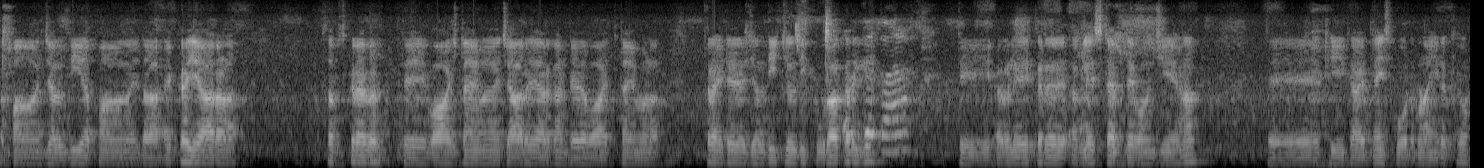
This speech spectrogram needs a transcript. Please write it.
ਆਪਾਂ ਜਲਦੀ ਆਪਾਂ ਜਿਹੜਾ 1000 ਵਾਲਾ ਸਬਸਕ੍ਰਾਈਬਰ ਤੇ ਵਾਚ ਟਾਈਮ 4000 ਘੰਟੇ ਦਾ ਵਾਚ ਟਾਈਮ ਵਾਲਾ ਕ੍ਰਾਈਟੇਰੀਆ ਜਲਦੀ ਜਲਦੀ ਪੂਰਾ ਕਰੀਏ ਤੇ ਅਗਲੇ ਫਿਰ ਅਗਲੇ ਸਟੈਪ ਤੇ ਪਹੁੰਚੀਏ, ਹਨਾ? ਤੇ ਠੀਕ ਆ ਇਦਾਂ ਹੀ ਸਪੋਰਟ ਬਣਾਈ ਰੱਖਿਓ।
